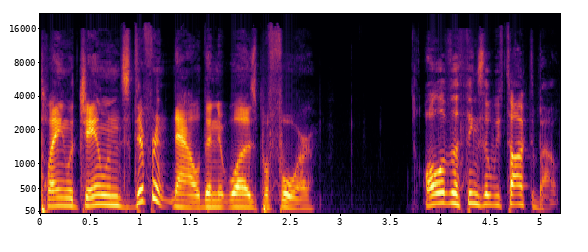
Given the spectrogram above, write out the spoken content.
playing with Jaylen's different now than it was before. All of the things that we've talked about.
